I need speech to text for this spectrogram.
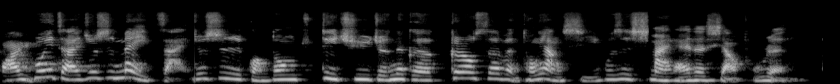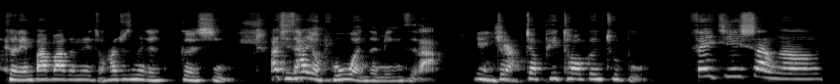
华语妹仔就是妹仔，就是广东地区就是那个 girl servant 童养媳，或是买来的小仆人，可怜巴巴的那种，他就是那个个性。啊，其实他有葡文的名字啦，叫念一下，叫 Pito 跟 Tubu。飞机上啊，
